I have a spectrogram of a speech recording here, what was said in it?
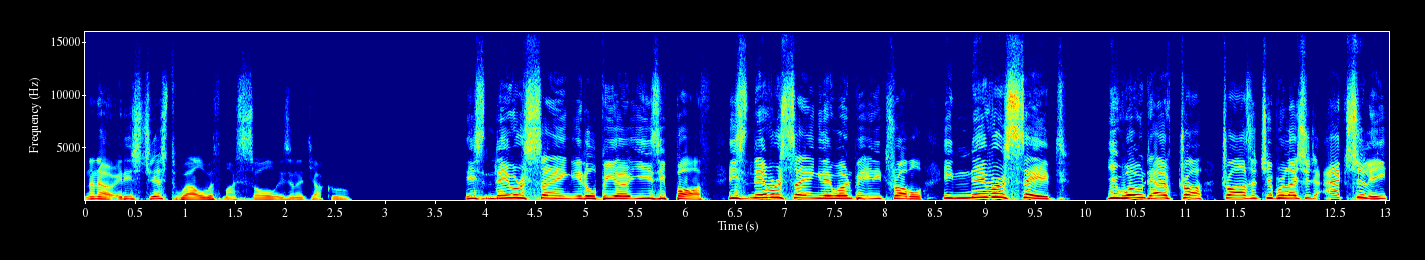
No, no, it is just well with my soul, isn't it, Yaku? He's never saying it'll be an easy path. He's never saying there won't be any trouble. He never said you won't have tri- trials and tribulations. Actually,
